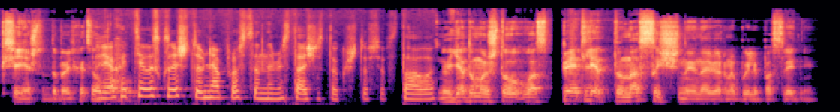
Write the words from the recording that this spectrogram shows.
Ксения что-то добавить хотела? Я по-моему? хотела сказать, что у меня просто на места сейчас только что все встало. Ну, я думаю, что у вас пять лет-то насыщенные, наверное, были последние.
